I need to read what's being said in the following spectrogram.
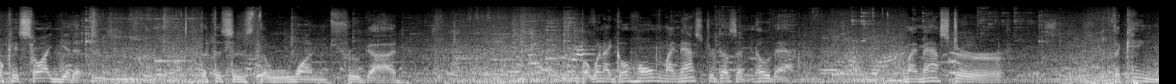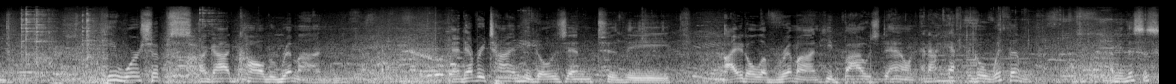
Okay, so I get it that this is the one true God. But when I go home, my master doesn't know that. My master, the king, he worships a god called Rimmon. And every time he goes into the idol of Rimmon, he bows down, and I have to go with him. I mean, this is,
